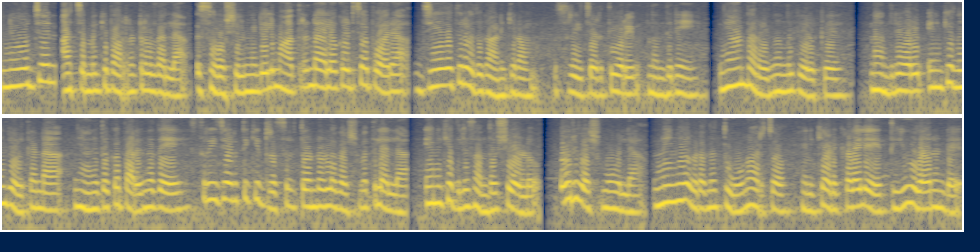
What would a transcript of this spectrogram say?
ന്യൂജൻ അച്ഛമ്മയ്ക്ക് പറഞ്ഞിട്ടുള്ളതല്ല. സോഷ്യൽ മീഡിയയിൽ മാത്രം ഡയലോഗ് അടിച്ചാൽ പോരാ. ജീവിതത്തിൽ അത് കാണിക്കണം. ശ്രീചേർത്തി പറയും നന്ദിനി ഞാൻ പറയുന്നൊന്ന് കേൾക്ക്. നന്ദിനി പറയും എനിക്കൊന്നും കേൾക്കണ്ട. ഞാനിതൊക്കെ പറയുന്നതേ ശ്രീചേർത്തിക്ക് ഡ്രസ്സ് എടുത്തോണ്ടുള്ള വിഷമത്തിലല്ല. എനിക്കതിൽ സന്തോഷമേ ഉള്ളൂ. ഒരു വിഷമവുമില്ല. നിങ്ങൾ ഇവിടെ നിന്ന് തൂണ് അരച്ചോ. എനിക്ക് അടുക്കളയിലെ തീ ഉതാനുണ്ട്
